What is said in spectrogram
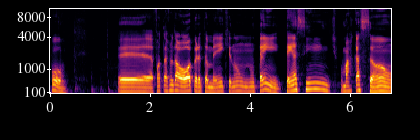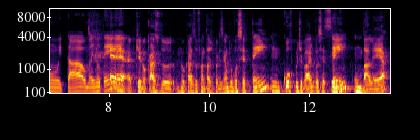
pô. É, Fantasma da Ópera também, que não, não tem. Tem assim, tipo, marcação e tal, mas não tem. É, é porque no caso, do, no caso do Fantasma, por exemplo, você tem um corpo de baile, você Sim. tem um balé,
